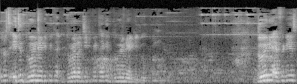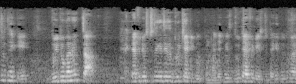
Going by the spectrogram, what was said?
সেটা হচ্ছে এই যে দুই এনএটিপি দুই এন জিটিপি থেকে দুই এন এটিপি উৎপন্ন হলো। দুই এন এফিডিএস টু থেকে দুই দোকানে চার। একটা এফিডিএস টু থেকে যেহেতু দুইটা এটিপি উৎপন্ন হয় দ্যাট মিনস দুইটা এফিডিএস টু থেকে দুই দোকানে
